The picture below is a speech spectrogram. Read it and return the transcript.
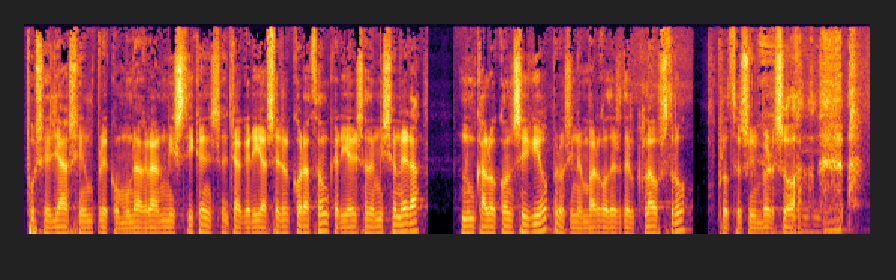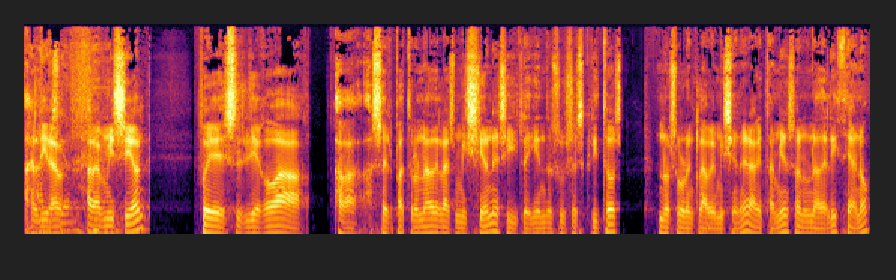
pues ella siempre como una gran mística, ella quería ser el corazón, quería irse de misionera, nunca lo consiguió, pero sin embargo desde el claustro, proceso inverso al ir a, la misión, pues llegó a, a ser patrona de las misiones y leyendo sus escritos, no solo en clave misionera, que también son una delicia, ¿no?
